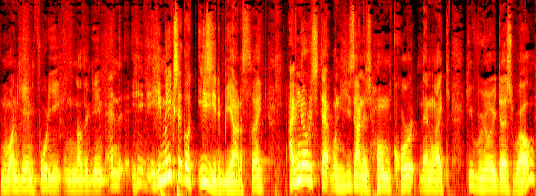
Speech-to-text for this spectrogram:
in one game, 48 in another game. And he he makes it look easy to be honest. Like I've noticed that when he's on his home court, then like he really does well.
